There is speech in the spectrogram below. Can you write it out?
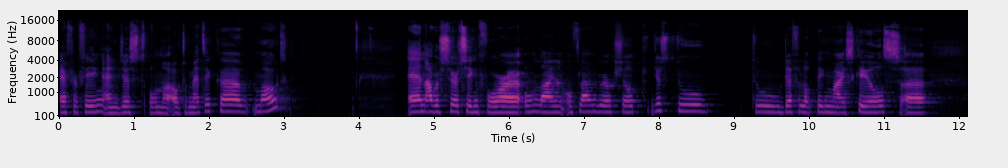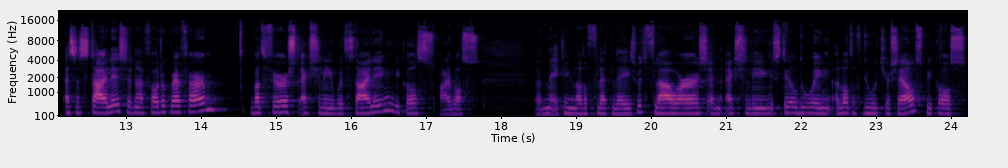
everything and just on the automatic uh, mode. And I was searching for online and offline workshop just to to developing my skills uh, as a stylist and a photographer. But first, actually, with styling because I was uh, making a lot of flat lays with flowers and actually still doing a lot of do-it-yourself because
